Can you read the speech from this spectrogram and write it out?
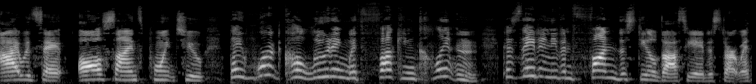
I would say all signs point to they weren't colluding with fucking Clinton because they didn't even fund the Steele dossier to start with.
